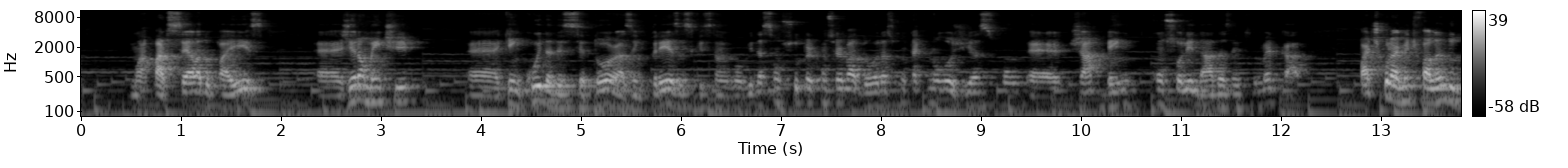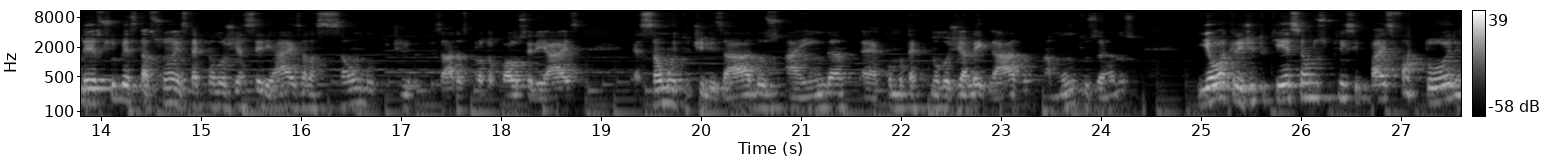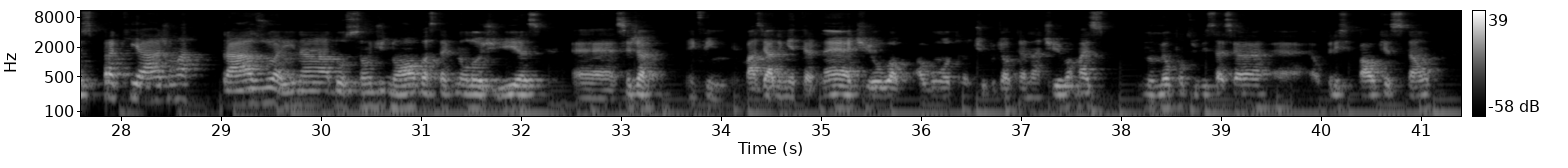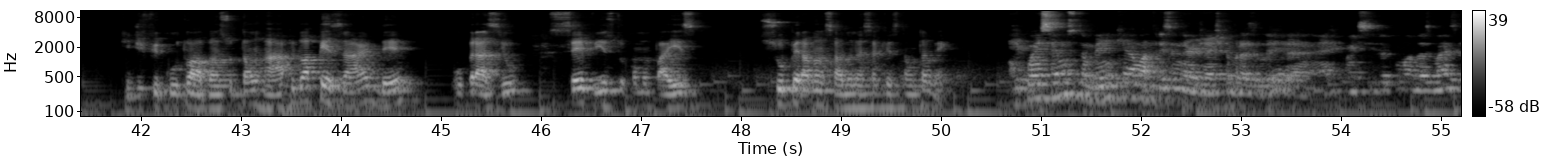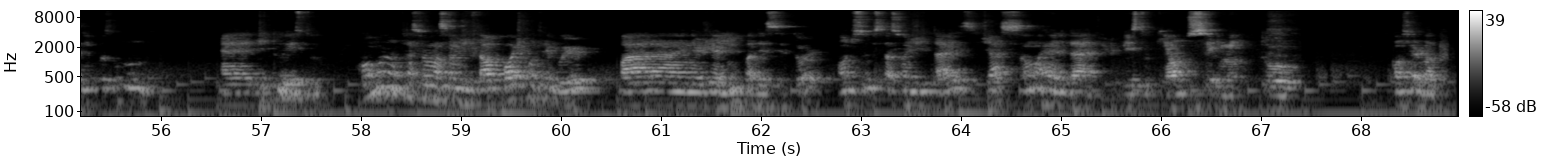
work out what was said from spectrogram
numa parcela do país. É, geralmente é, quem cuida desse setor, as empresas que estão envolvidas, são super conservadoras com tecnologias com, é, já bem consolidadas dentro do mercado. Particularmente falando de subestações, tecnologias seriais, elas são muito utilizadas, protocolos seriais, é, são muito utilizados ainda é, como tecnologia legado há muitos anos. E eu acredito que esse é um dos principais fatores para que haja um atraso aí na adoção de novas tecnologias, é, seja enfim, baseado em Ethernet ou algum outro tipo de alternativa, mas no meu ponto de vista essa é, é, é a principal questão que dificulta o avanço tão rápido, apesar de o Brasil ser visto como um país super avançado nessa questão também. Reconhecemos também que a matriz energética brasileira é reconhecida como uma das mais limpas do mundo. É, dito isto, como a transformação digital pode contribuir para a energia limpa desse setor, onde subestações digitais já são uma realidade, visto que é um segmento conservador.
